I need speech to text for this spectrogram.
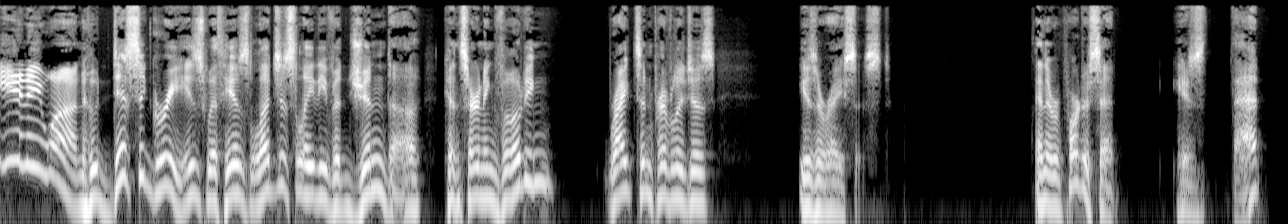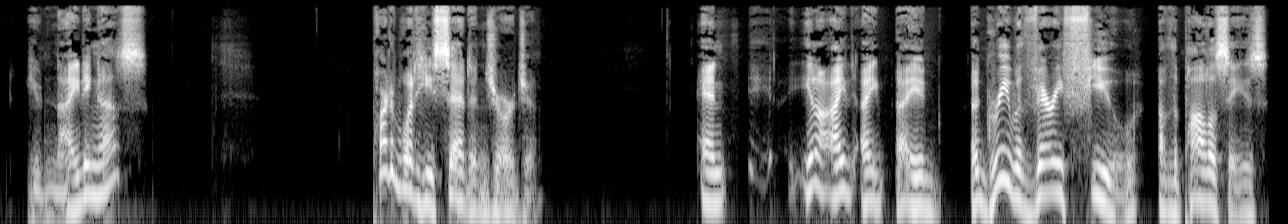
anyone who disagrees with his legislative agenda concerning voting rights and privileges is a racist. And the reporter said, Is that uniting us? Part of what he said in Georgia, and you know, I, I, I agree with very few of the policies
